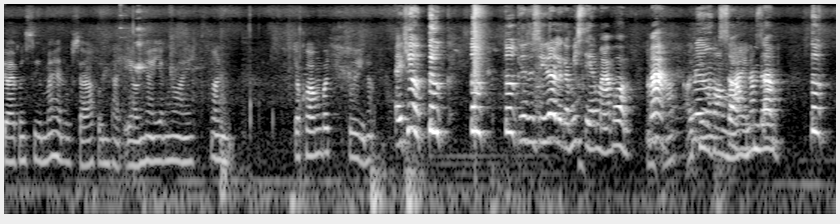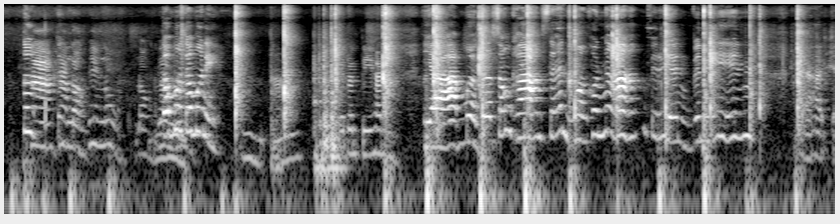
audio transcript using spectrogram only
จอยเป็นซื้อมาให้ลูกสาวคนถ่ายเอวใหญ่ยังน้อยนอนเจ้าของบ่ตุยเนาะไอ้คิวตึกตึกตึกเฮดซีเดอร์แล้วก็มีเสียงหมาพร้อมมาเอาเอาคิวห้องไม้น้ำดำตึกตึกหาหาร้องเพลงลงอะร้องเพลงตัวมือตัวมือนี่อืมเอาเดนตรีให้หน่อยยามเมื่อเกิดสงครามแสนห่วงคนงามไปเรียนเป็นวินอยากใจ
